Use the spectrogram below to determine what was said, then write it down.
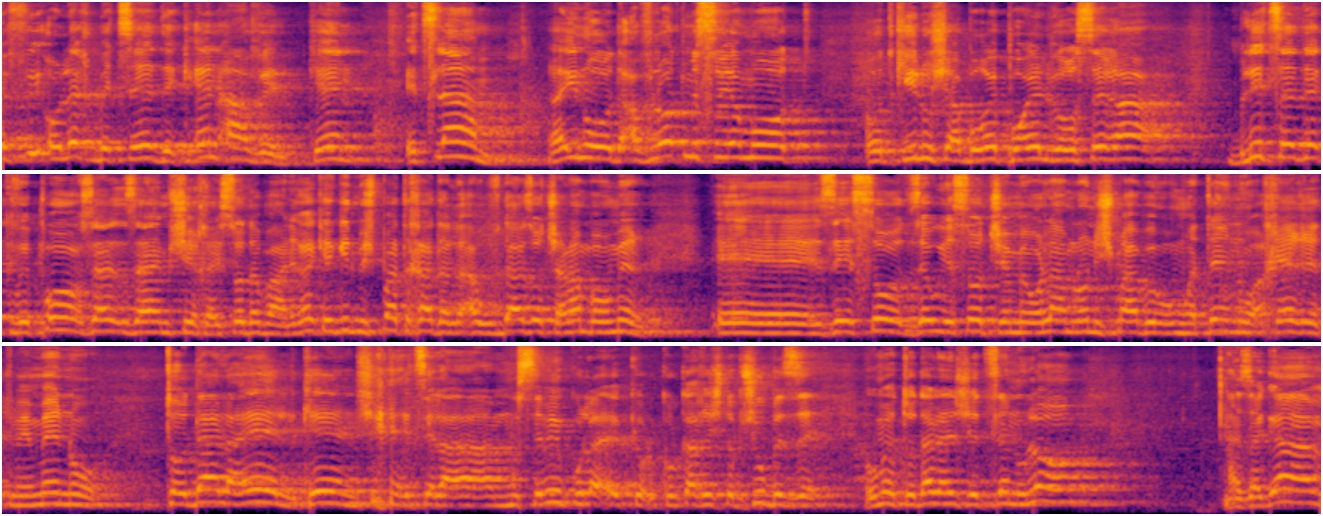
לפי הולך בצדק, אין עוול, כן? אצלם ראינו עוד עוולות מסוימות, עוד כאילו שהבורא פועל ועושה רע בלי צדק ופה זה, זה ההמשך, היסוד הבא. אני רק אגיד משפט אחד על העובדה הזאת שהרמב"ם אומר אה, זה יסוד, זהו יסוד שמעולם לא נשמע באומתנו אחרת ממנו. תודה לאל, כן, שאצל המוסלמים כל, כל, כל כך השתמשו בזה, הוא אומר תודה לאל שאצלנו לא אז אגב,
